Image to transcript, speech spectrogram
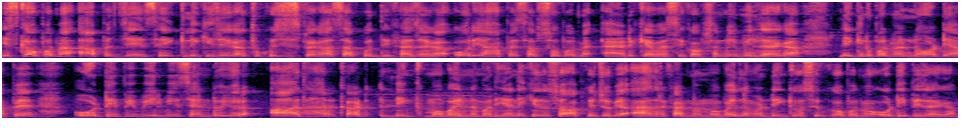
इसका ऊपर में आप जैसे ही क्लिक कीजिएगा तो कुछ इस प्रकार से आपको दिखाया जाएगा और यहाँ पे सबसे ऊपर में ऐड के का ऑप्शन भी मिल जाएगा। लेकिन ऊपर में नोट यहाँ पे ओ टी पी बिल भी send to your Aadhaar card link mobile number यानी कि दोस्तों, आपके जो भी आधार कार्ड में मोबाइल नंबर लिंक है, उसी के ऊपर में ओ टी पी जाएगा।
